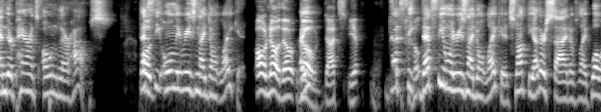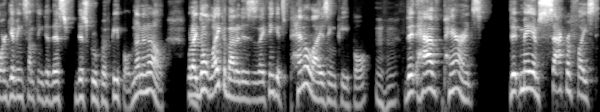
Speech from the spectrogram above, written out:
and their parents owned their house. That's Oh. the only reason I don't like it. Oh no, no, no, that's yep. That's the that's the only reason I don't like it. It's not the other side of like, well, we're giving something to this this group of people. No, no, no. What Mm. I don't like about it is, is I think it's penalizing people Mhm. that have parents that may have sacrificed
